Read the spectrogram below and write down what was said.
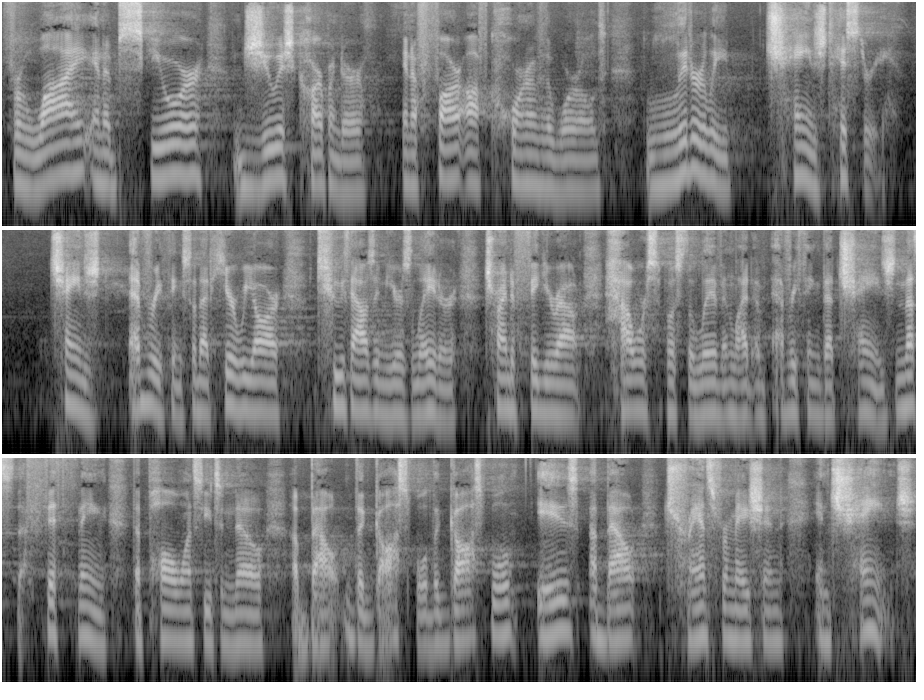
for why an obscure Jewish carpenter in a far off corner of the world literally changed history changed everything so that here we are 2,000 years later trying to figure out how we're supposed to live in light of everything that changed. And that's the fifth thing that Paul wants you to know about the gospel. The gospel is about transformation and change.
